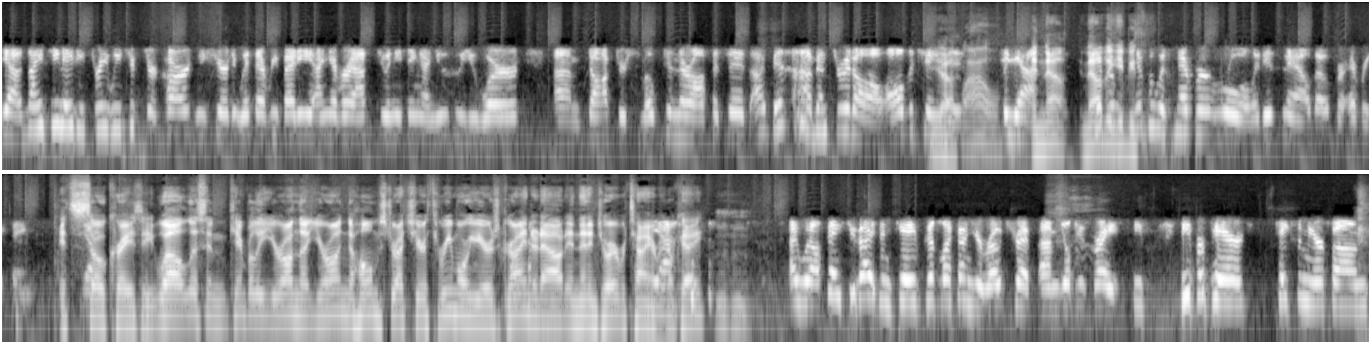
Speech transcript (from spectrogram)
Yeah, 1983, we took your card. We shared it with everybody. I never asked you anything. I knew who you were. Um, doctors smoked in their offices. I've been, I've been through it all, all the changes. Yeah. Wow. So yeah. And now, now they give you. HIPAA was never a rule. It is now, though, for everything. It's Yeah. so crazy. Well, listen, Kimberly, you're on the you're on the home stretch here. Three more years, grind it out, and then enjoy retirement. Yeah. Okay. I will. Thank you guys, and Gabe. Good luck on your road trip. Um, you'll do great. Be be prepared. Take some earphones.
